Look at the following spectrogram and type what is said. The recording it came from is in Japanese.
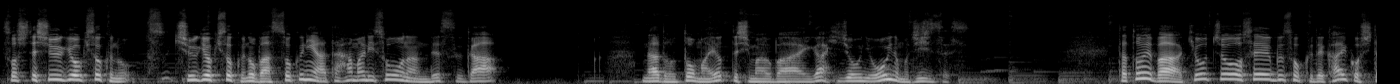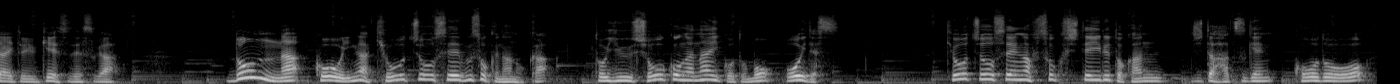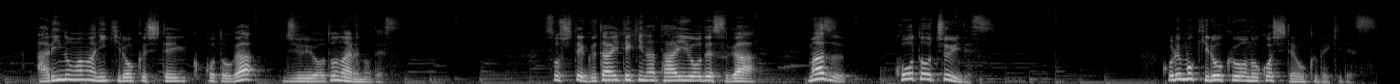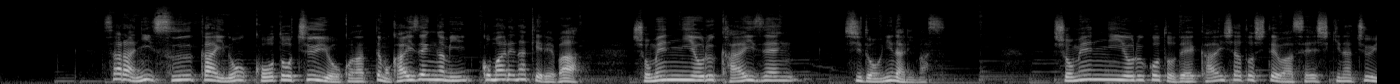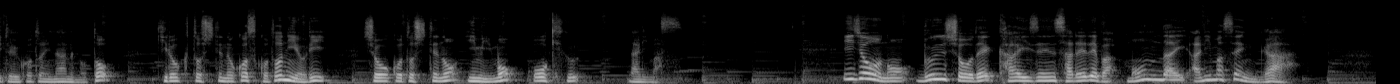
そして就業規則の就業規則の罰則に当てはまりそうなんですがなどと迷ってしまう場合が非常に多いのも事実です。例えば協調性不足で解雇したいというケースですがどんな行為が協調性不足なのかという証拠がないことも多いです。協調性が不足していると感じた発言行動をありのままに記録していくことが重要となるのですそして具体的な対応ですがまず口頭注意です。これも記録を残しておくべきです。さらに数回の口頭注意を行っても改善が見込まれなければ書面による改善指導になります。書面によることで会社としては正式な注意ということになるのと記録として残すことにより証拠としての意味も大きくなります。以上の文章で改善されれば問題ありませんが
